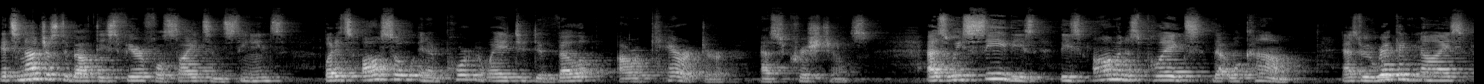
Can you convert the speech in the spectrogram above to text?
It's not just about these fearful sights and scenes, but it's also an important way to develop our character as Christians. As we see these, these ominous plagues that will come, as we recognize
